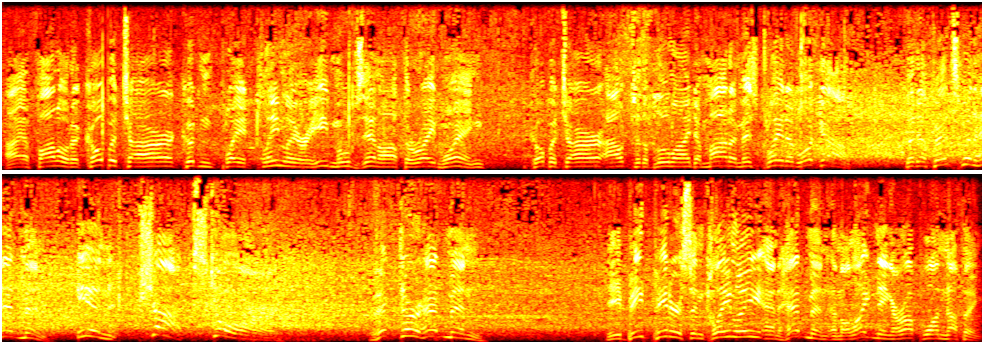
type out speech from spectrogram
Iafallo to Kopitar. Couldn't play it cleanly or he moves in off the right wing. Kopitar out to the blue line to Maatta. Misplayed it. Look out. The defenseman Hedman in. Shot. Score. Victor Hedman. He beat Petersen cleanly and Hedman and the Lightning are up 1 0.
